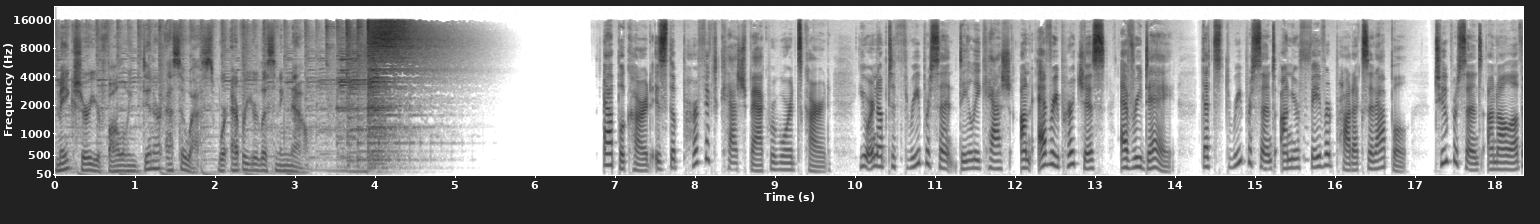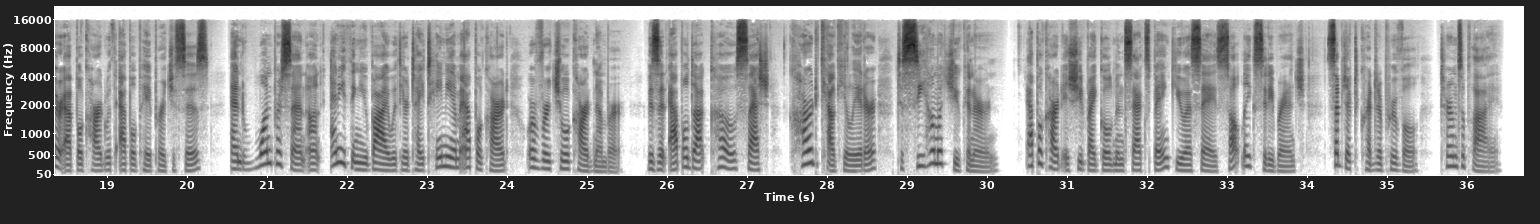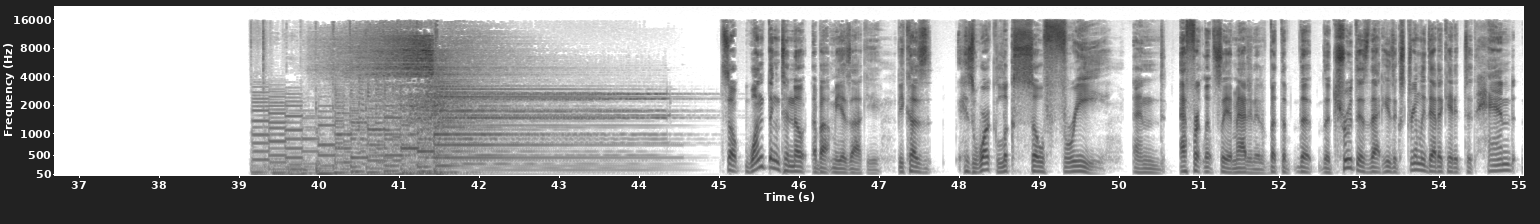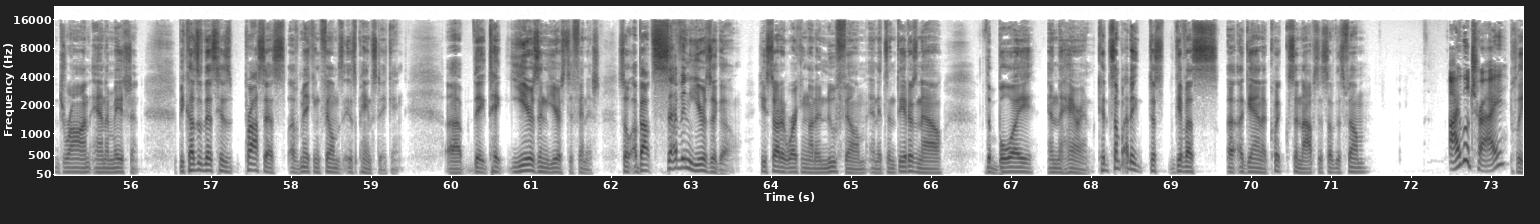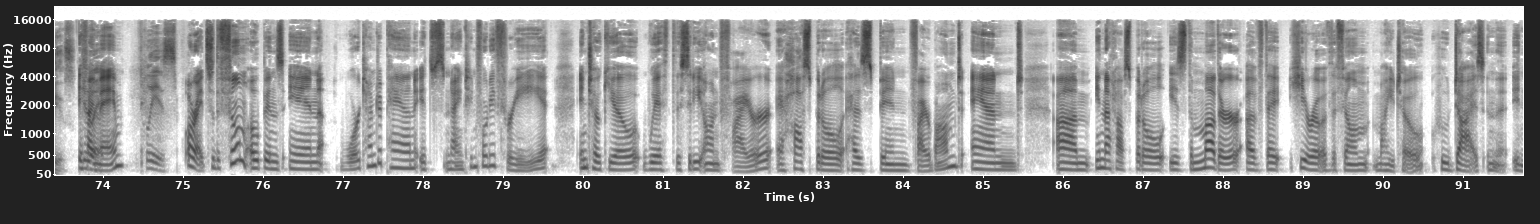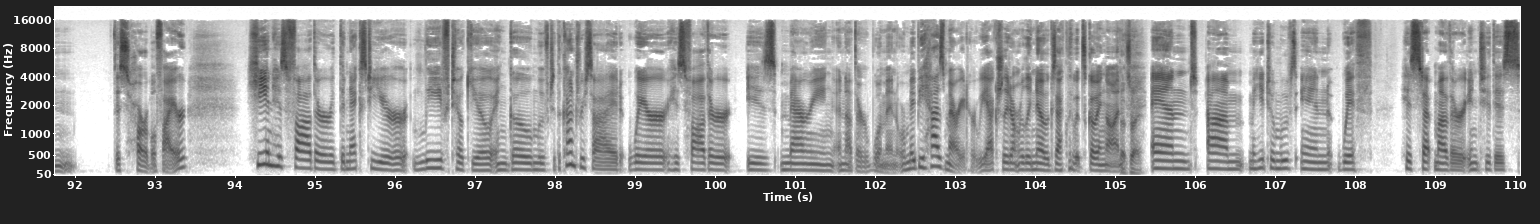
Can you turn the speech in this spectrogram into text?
Make sure you're following Dinner SOS wherever you're listening now. Apple Card is the perfect cashback rewards card. You earn up to 3% daily cash on every purchase every day. That's 3% on your favorite products at Apple, 2% on all other Apple Card with Apple Pay purchases, and 1% on anything you buy with your titanium Apple Card or virtual card number. Visit apple.co slash card calculator to see how much you can earn. Apple Card issued by Goldman Sachs Bank USA, Salt Lake City branch, subject to credit approval. Terms apply. So, one thing to note about Miyazaki, because his work looks so free and effortlessly imaginative, but the, the, the truth is that he's extremely dedicated to hand drawn animation. Because of this, his process of making films is painstaking. Uh, they take years and years to finish. So, about seven years ago, he started working on a new film, and it's in theaters now The Boy and the Heron. Could somebody just give us, uh, again, a quick synopsis of this film? I will try. Please. If Do I it. may. Please. All right. So the film opens in wartime Japan. It's 1943 in Tokyo with the city on fire. A hospital has been firebombed. And um, in that hospital is the mother of the hero of the film, Mahito, who dies in, the, in this horrible fire. He and his father the next year leave Tokyo and go move to the countryside where his father is marrying another woman, or maybe has married her. We actually don't really know exactly what's going on. That's right. And um, Mahito moves in with his stepmother into this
